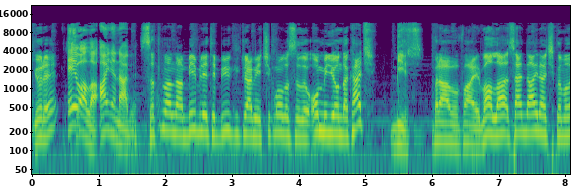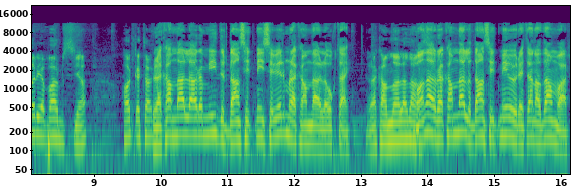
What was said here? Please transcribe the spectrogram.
göre Eyvallah aynen abi. satın alınan bir bilete büyük ikramiye çıkma olasılığı 10 milyonda kaç? Bir. Bravo Fahir. Valla sen de aynı açıklamaları yapar mısın ya? Hakikaten Rakamlarla aram iyidir. Dans etmeyi severim rakamlarla Oktay. rakamlarla dans. Bana rakamlarla dans etmeyi öğreten adam var.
